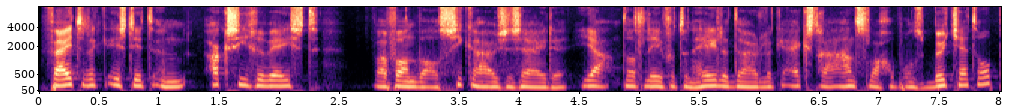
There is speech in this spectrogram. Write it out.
Feitelijk is dit een actie geweest waarvan we als ziekenhuizen zeiden, ja, dat levert een hele duidelijke extra aanslag op ons budget op.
